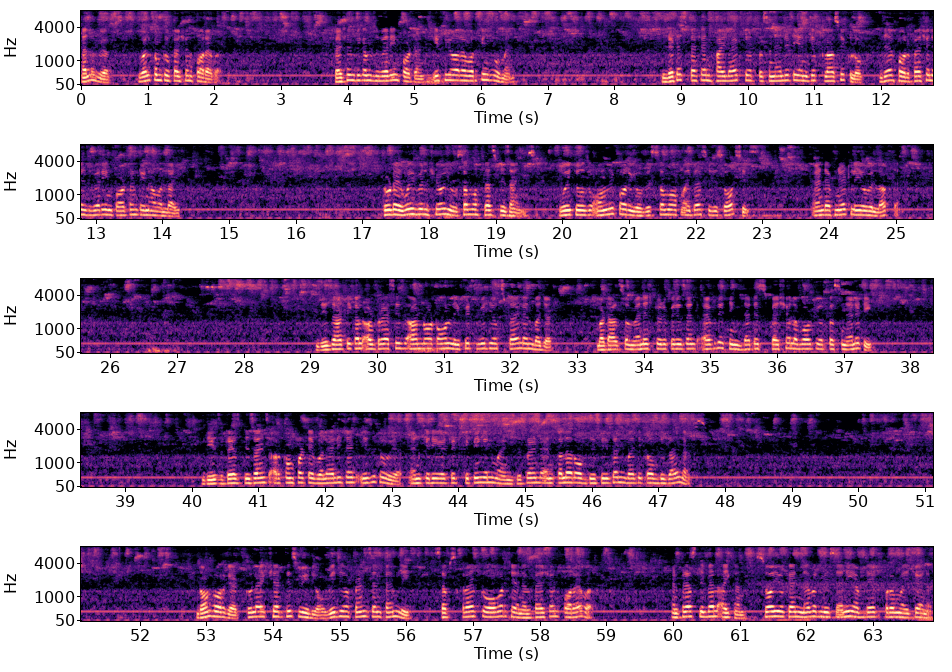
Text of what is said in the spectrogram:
Hello viewers, welcome to Fashion Forever. Fashion becomes very important if you are a working woman. Latest fashion highlights your personality and give classic look. Therefore, fashion is very important in our life. Today we will show you some of best designs. We choose only for you with some of my best resources and definitely you will love them. These article or dresses are not only fit with your style and budget, but also manage to represent everything that is special about your personality. These dress designs are comfortable, elegant, easy to wear, and created keeping in mind the trend and color of the season by the top designers. Don't forget to like share this video with your friends and family. Subscribe to our channel Fashion Forever and press the bell icon so you can never miss any update from my channel.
